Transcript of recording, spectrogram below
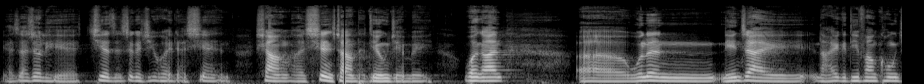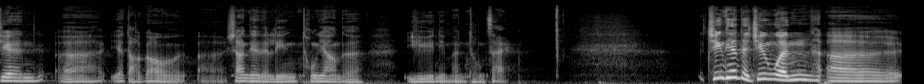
也在这里借着这个机会的线向线上的弟兄姐妹问安，呃无论您在哪一个地方空间，呃也祷告呃上帝的灵同样的与你们同在。今天的经文呃。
